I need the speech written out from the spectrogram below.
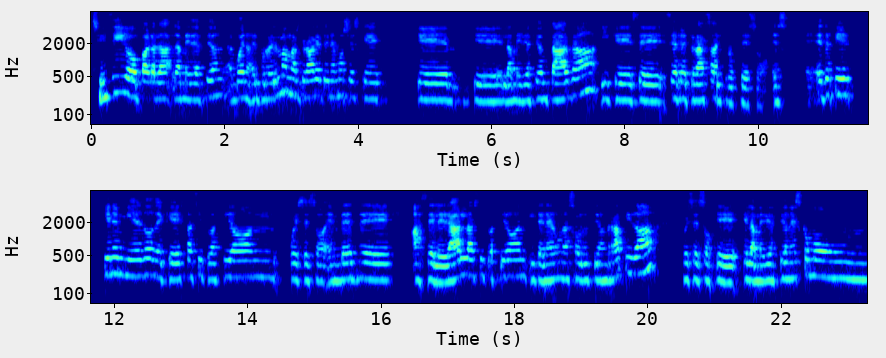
Sí, sí, o para la, mediación. Bueno, el problema más grave que tenemos es que, que, la mediación tarda y que se, se retrasa el proceso. Es, es decir, tienen miedo de que esta situación, pues eso, en vez de acelerar la situación y tener una solución rápida, pues eso, que, que, la mediación es como una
